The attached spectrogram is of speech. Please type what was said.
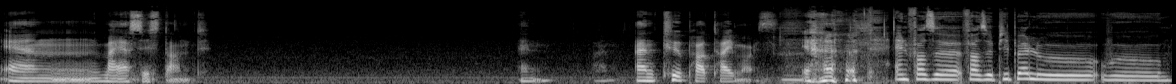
and my assistant, and and two part timers. Mm. and for the for the people who who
